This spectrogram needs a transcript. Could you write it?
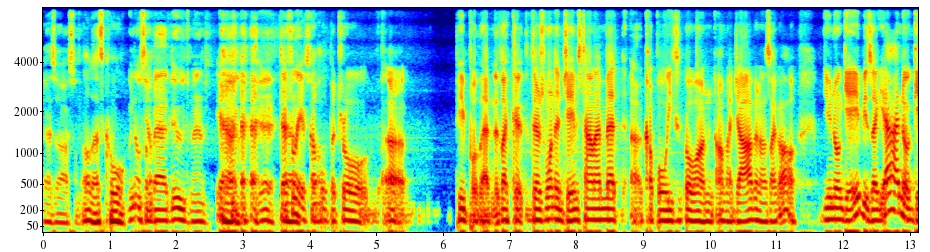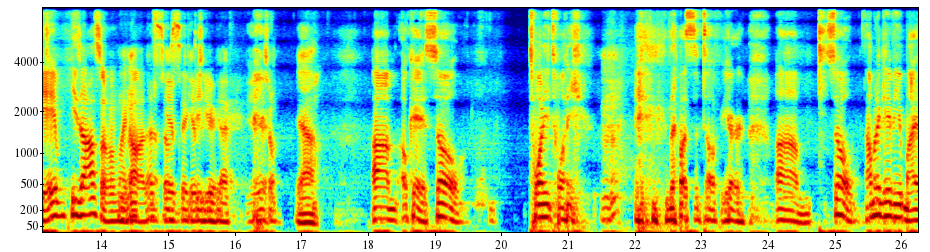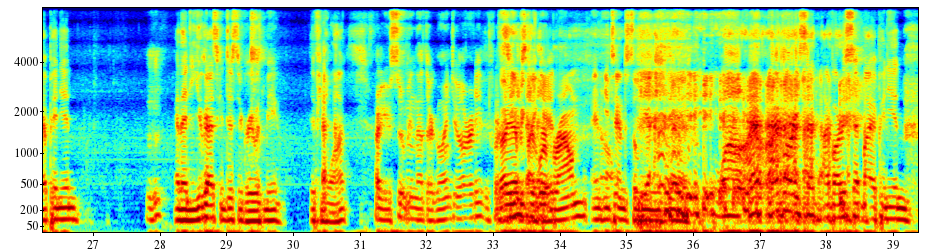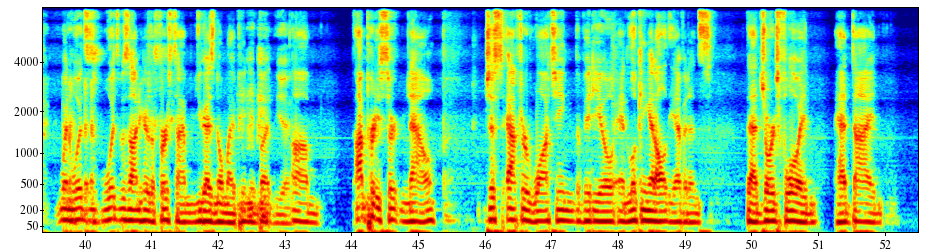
That's awesome. Oh, that's cool. We know some Yep. bad dudes, man. Yeah. yeah. Definitely a so- couple patrol uh, people that like. Uh, there's one in Jamestown I met a couple weeks ago on on my job, and I was like, "Oh, you know Gabe?" He's like, "Yeah, I know Gabe. He's awesome." I'm like, Mhm. "Oh, that's so Gabe- sick Gabe's to hear." Yeah. So, Yeah. Um, okay, so 2020. Mhm. that was a tough year. Um, so I'm gonna give you my opinion, Mhm. and then you guys can disagree with me if you want. Are you assuming that they're going to already? Before Oh yeah, because like we're it. brown and he tends to leave. Well, I, I've already said I've already said my opinion when Woods Woods was on here the first time. You guys know my opinion, but Yeah. um, I'm pretty certain now, just after watching the video and looking at all the evidence, that George Floyd had died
